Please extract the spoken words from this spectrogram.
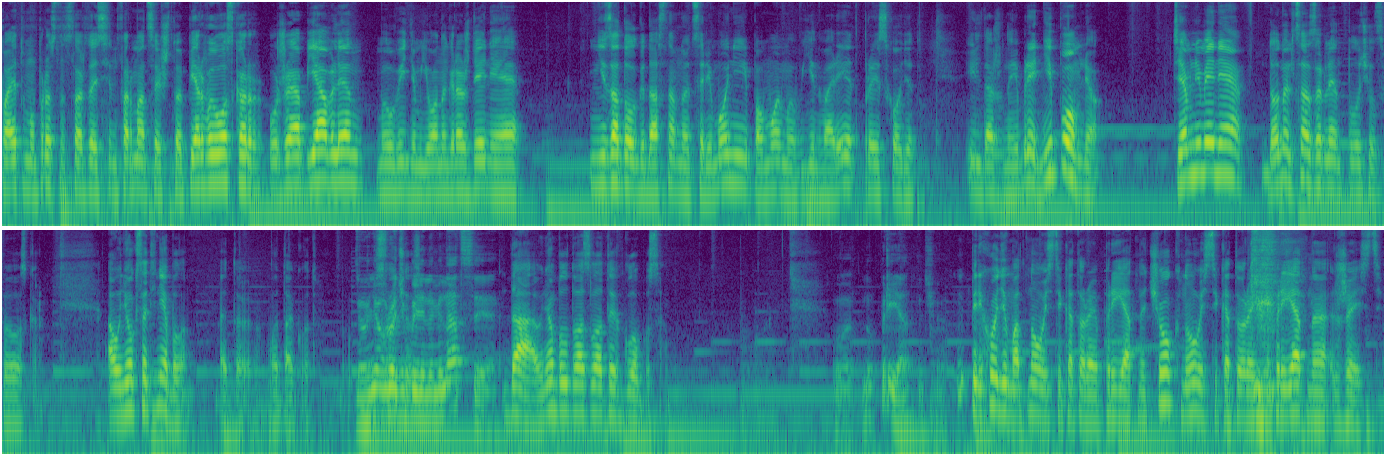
Поэтому просто наслаждайтесь информацией, что первый Оскар уже объявлен. Мы увидим его награждение незадолго до основной церемонии. По-моему, в январе это происходит. Или даже в ноябре. Не помню. Тем не менее, Дональд Сазерленд получил свой Оскар. А у него, кстати, не было. Это вот так вот. Но у него вроде случилось. были номинации. Да, у него было два золотых глобуса. Вот. Ну, приятно, чё. Переходим от новости, которая приятно чок, к новости, которая неприятно жесть.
